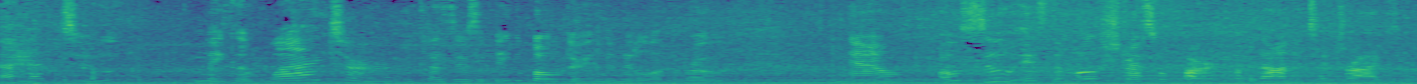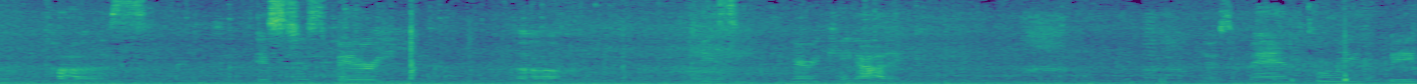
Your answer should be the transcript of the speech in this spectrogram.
I have to make a wide turn because there's a big boulder in the middle of the road. Now, Osu is the most stressful part of Ghana to drive through because it's just very uh, busy, very chaotic. There's a man pulling a big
